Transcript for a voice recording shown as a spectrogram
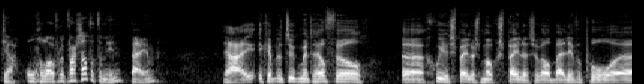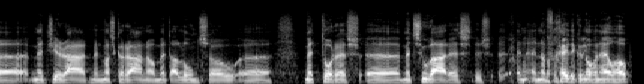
Tja, ongelooflijk. Waar zat het hem in bij hem? Ja, ik, ik heb natuurlijk met heel veel eh goede spelers mogen spelen. Zowel bij Liverpool eh, met Gerrard, met Mascherano, met Alonso, eh, met Torres, eh, met Suarez. Dus, en, en dan vergeet ik er nog een heel hoop.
